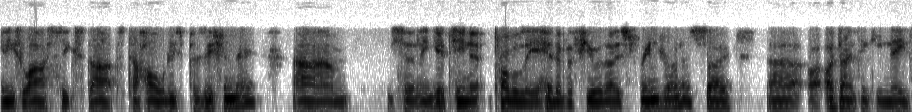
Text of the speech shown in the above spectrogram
in his last six starts to hold his position there. Um, he certainly gets in it probably ahead of a few of those fringe runners. So uh, I, don't think he needs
